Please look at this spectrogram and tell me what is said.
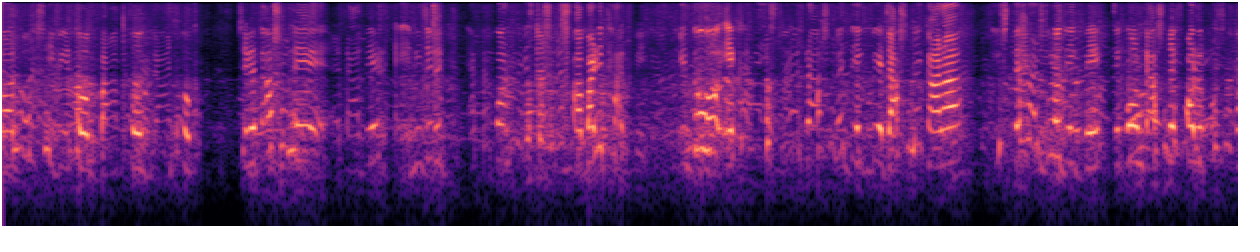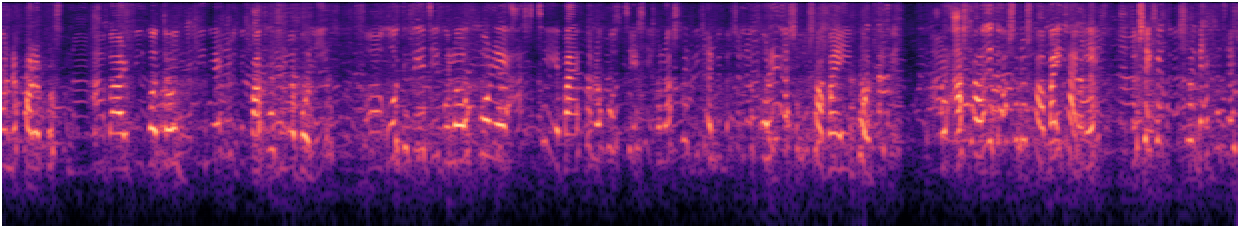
দল হোক শিবির হোক বাম হোক ডান হোক সেটা তো আসলে তাদের একটা কনফিডেন্স তো সেটা সবারই থাকবে। কিন্তু এখানে স্টুডেন্টরা আসলে দেখবে যে আসলে কারা ইশতেহারগুলো দেখবে যে কোনটা আসলে ফলপ্রসূ কোনটা ফলপ্রসূ না। আবার বিগত দিনের যদি কথাগুলো বলি অতীতে যেগুলো করে আসছে বা এখনও হচ্ছে সেগুলো আসলে বিচার বিবেচনা করে আসলে সবাই ভোট দিবে। আর আশাবাদী তো আসলে সবাই থাকে। তো সেক্ষেত্রে আসলে দেখা যাক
